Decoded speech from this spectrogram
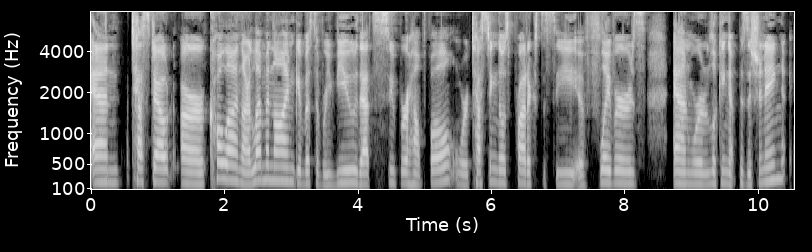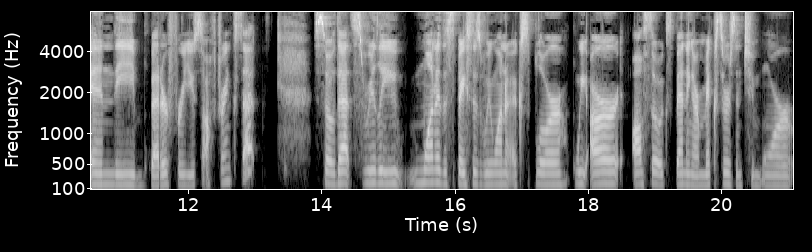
and test out our cola and our lemon lime, give us a review. That's super helpful. We're testing those products to see if flavors and we're looking at positioning in the better for you soft drink set. So that's really one of the spaces we want to explore. We are also expanding our mixers into more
